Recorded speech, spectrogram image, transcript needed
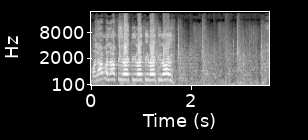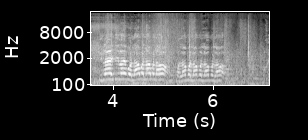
หมดแล้วหมดแล้วตีเลยตีเลยตีเลยตีเลยตีเลยตีเลยหมดแล้วหมดแล้วหมดแล้วหมดแล้วหมดแล้วหมดแล้วหมดแล้วโอเค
